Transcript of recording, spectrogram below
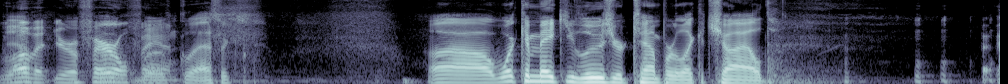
Love yeah. it. You're a Ferrell fan. Both classics. Uh, what can make you lose your temper like a child?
